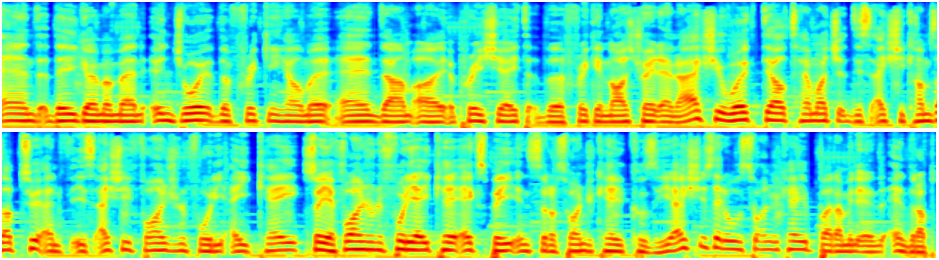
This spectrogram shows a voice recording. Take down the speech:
And there you go, my man. Enjoy the freaking helmet. And um, I appreciate the freaking nice trade. And I actually worked out how much this actually comes up to, and it's actually 448k. So yeah, 448k XP instead of 200k because he actually said it was 200k, but I mean it ended up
